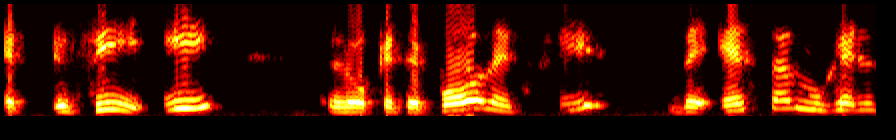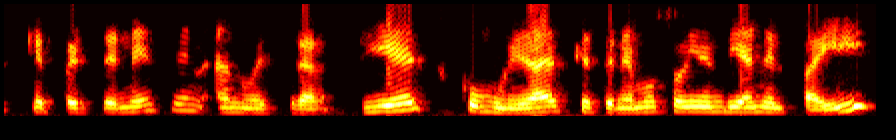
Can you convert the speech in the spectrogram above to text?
eh, eh, sí, y lo que te puedo decir de estas mujeres que pertenecen a nuestras 10 comunidades que tenemos hoy en día en el país,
